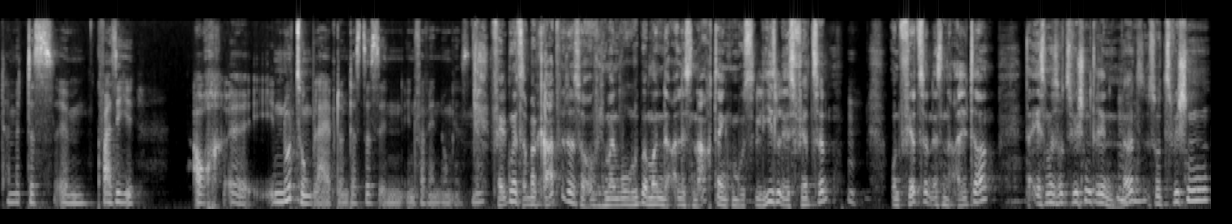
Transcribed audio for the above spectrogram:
damit das ähm, quasi auch äh, in Nutzung bleibt und dass das in, in Verwendung ist. Ne? Fällt mir jetzt aber gerade wieder so auf, ich meine, worüber man da alles nachdenken muss. Liesel ist 14 mhm. und 14 ist ein Alter, da ist man so zwischendrin, ne? mhm. ne? so zwischen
